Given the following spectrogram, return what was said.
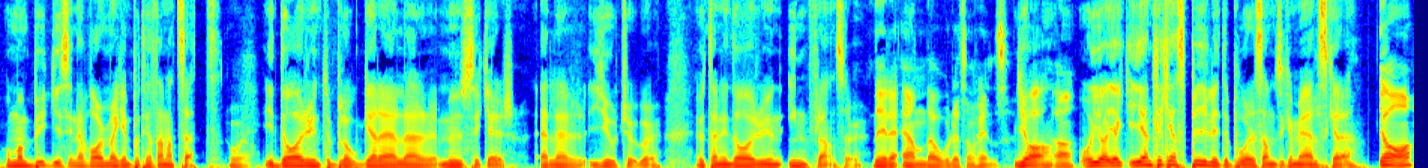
Och man bygger sina varumärken på ett helt annat sätt. Oh ja. Idag är du inte bloggare eller musiker eller youtuber, utan idag är du ju en influencer. Det är det enda ordet som finns. Ja, Ja. och jag, jag, egentligen kan jag spy lite på det samtidigt som jag älskar det. Ja,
